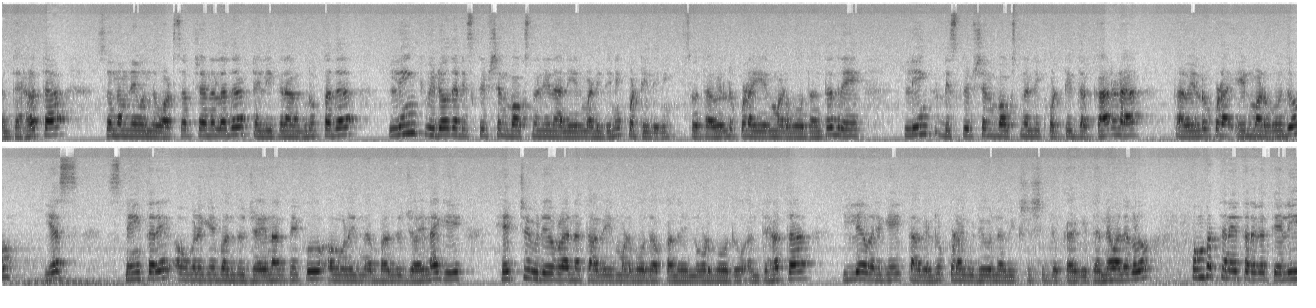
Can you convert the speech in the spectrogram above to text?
ಅಂತ ಹೇಳ್ತಾ ಸೊ ನಮ್ಮದೇ ಒಂದು ವಾಟ್ಸಪ್ ಚಾನಲ್ ಅದ ಟೆಲಿಗ್ರಾಮ್ ಗ್ರೂಪ್ ಅದ. ಲಿಂಕ್ ವಿಡಿಯೋದ ಡಿಸ್ಕ್ರಿಪ್ಷನ್ ಬಾಕ್ಸ್ನಲ್ಲಿ ನಾನು ಏನು ಮಾಡಿದ್ದೀನಿ ಕೊಟ್ಟಿದ್ದೀನಿ. ಸೊ ತಾವೆಲ್ಲರೂ ಕೂಡ ಏನು ಮಾಡ್ಬೋದು ಅಂತಂದರೆ ಲಿಂಕ್ ಡಿಸ್ಕ್ರಿಪ್ಷನ್ ಬಾಕ್ಸ್ನಲ್ಲಿ ಕೊಟ್ಟಿದ್ದ ಕಾರಣ ತಾವೆಲ್ಲರೂ ಕೂಡ ಏನು ಮಾಡ್ಬೋದು? ಎಸ್ ಸ್ನೇಹಿತರೆ, ಅವುಗಳಿಗೆ ಬಂದು ಜಾಯ್ನ್ ಆಗಬೇಕು. ಅವುಗಳಿಂದ ಬಂದು ಜಾಯ್ನ್ ಆಗಿ ಹೆಚ್ಚು ವಿಡಿಯೋಗಳನ್ನು ತಾವೇನು ಮಾಡ್ಬೋದಪ್ಪ ಅಂದರೆ ನೋಡ್ಬೋದು ಅಂತ ಹೇಳ್ತಾ ಇಲ್ಲಿಯವರೆಗೆ ತಾವೆಲ್ಲರೂ ಕೂಡ ವಿಡಿಯೋವನ್ನು ವೀಕ್ಷಿಸಿದ್ದಕ್ಕಾಗಿ ಧನ್ಯವಾದಗಳು. ಒಂಬತ್ತನೇ ತರಗತಿಯಲ್ಲಿ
